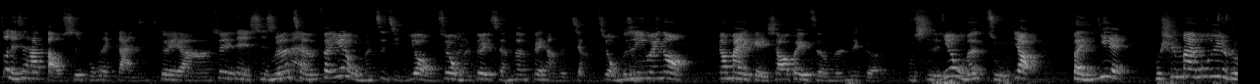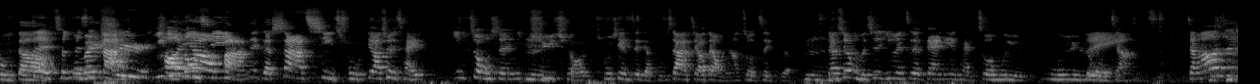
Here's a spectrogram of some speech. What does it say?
重点是它保湿不会干。对呀、所以我们的成分，因为我们自己用，所以我们对成分非常的讲究。我们不是因为那种要卖给消费者们那个，不是，因为我们主要本业不是卖沐浴乳的，对纯粹我们是因为好东西要把那个煞气除掉，所以才因众生需求出现这个菩萨交代我们要做这个。嗯那、所以我们是因为这个概念才做沐浴沐浴露这样子。讲到这个，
